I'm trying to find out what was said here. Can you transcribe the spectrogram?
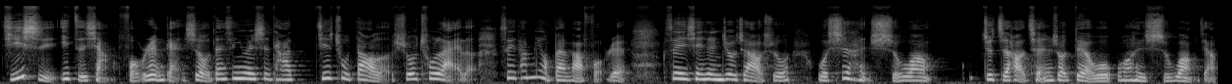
即使一直想否认感受，但是因为是他接触到了，说出来了，所以他没有办法否认。所以先生就只好说，我是很失望。就只好承认说，对我我很失望这样。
